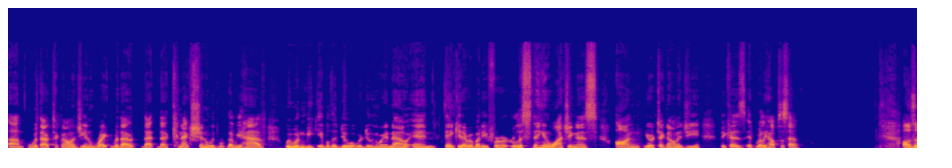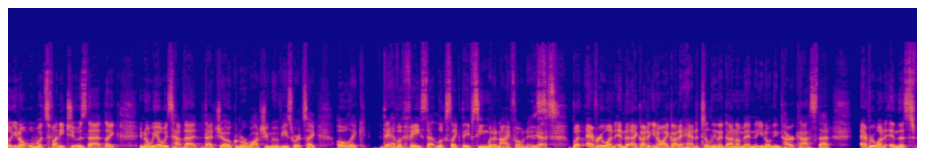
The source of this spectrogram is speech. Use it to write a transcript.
Um, without technology and right without that that connection with that we have, we wouldn't be able to do what we're doing right now. And thank you to everybody for listening and watching us on your technology because it really helps us out. Also, you know what's funny too is that like you know we always have that that joke when we're watching movies where it's like oh like they have a face that looks like they've seen what an iPhone is. Yes. But everyone in the I got to you know I got to hand it to Lena Dunham and you know the entire cast that everyone in this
